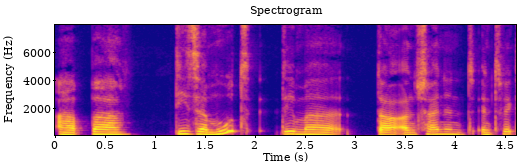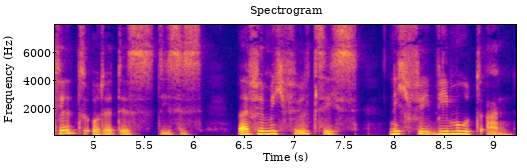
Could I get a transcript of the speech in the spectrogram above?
Aber dieser Mut, den man da anscheinend entwickelt oder das, dieses, weil für mich fühlt sich's nicht wie, Mut an.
